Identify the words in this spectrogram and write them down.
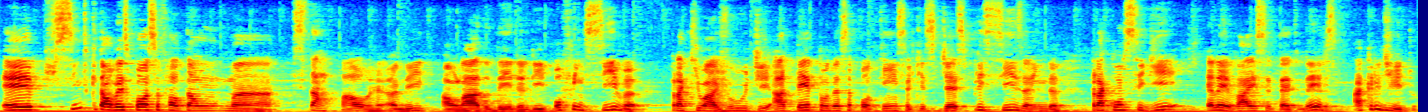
É, sinto que talvez possa faltar uma star power ali ao lado dele ali ofensiva para que o ajude a ter toda essa potência que esse Jazz precisa ainda para conseguir elevar esse teto deles? Acredito.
